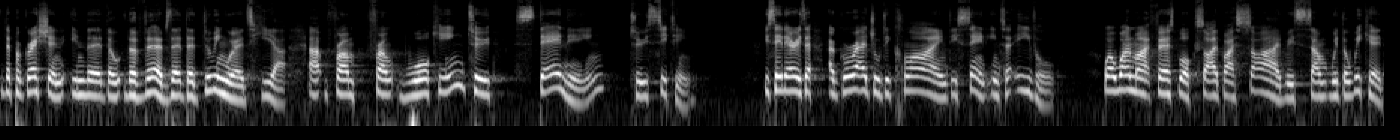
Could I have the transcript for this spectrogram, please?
the progression in the, the, the verbs, the, the doing words here, uh, from, from walking to standing to sitting? You see, there is a, a gradual decline, descent into evil. Well, one might first walk side by side with, some, with the wicked,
